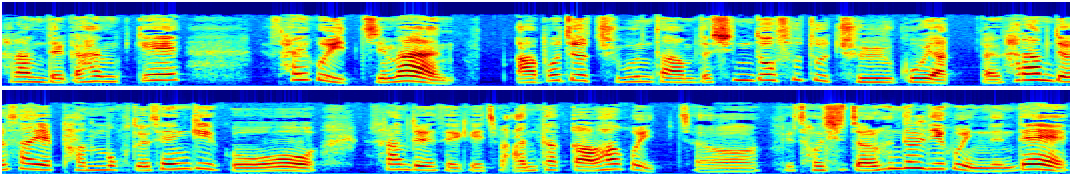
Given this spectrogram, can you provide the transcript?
사람들과 함께 살고 있지만 아버지가 죽은 다음부터 신도수도 줄고 약간 사람들 사이에 반목도 생기고 사람들이 되게 좀 안타까워하고 있죠. 정신적으로 흔들리고 있는데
